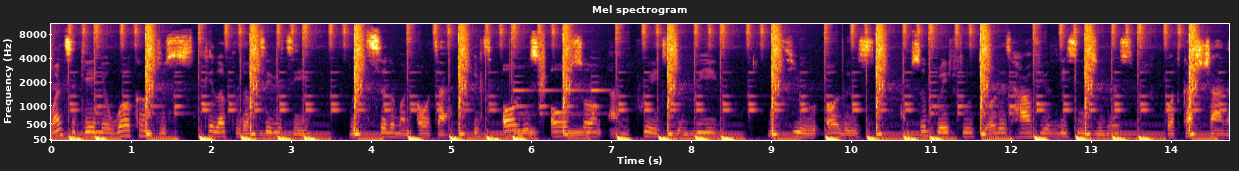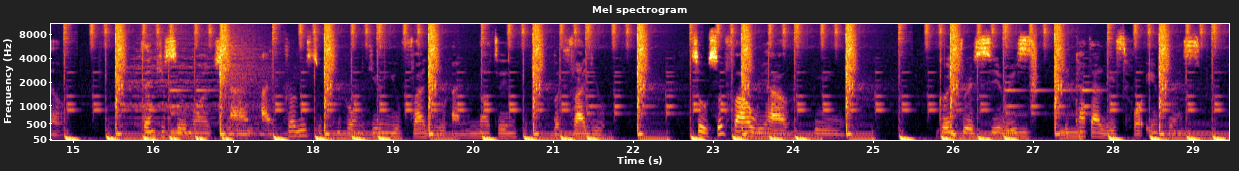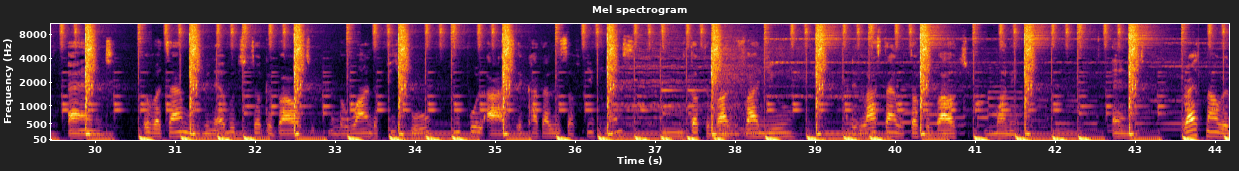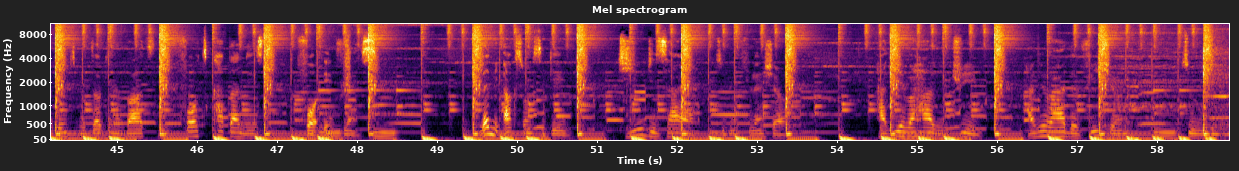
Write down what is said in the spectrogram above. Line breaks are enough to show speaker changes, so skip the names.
once again, you're welcome to Scale Up Productivity with Solomon Alta. It's always awesome and great to be with you always. I'm so grateful to always have you listen to this podcast channel. Thank you so much, and I promise to keep on giving you value and nothing but value. So, so far, we have been going through a series, The Catalyst for Influence, and over time, we've been able to talk about number one, the people, people as a catalyst of influence. We talked about value, and the last time we talked about money. And right now, we're going to be talking about the fourth catalyst for influence. Let me ask once again do you desire to be influential? Have you ever had a dream? Have you ever had a vision to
